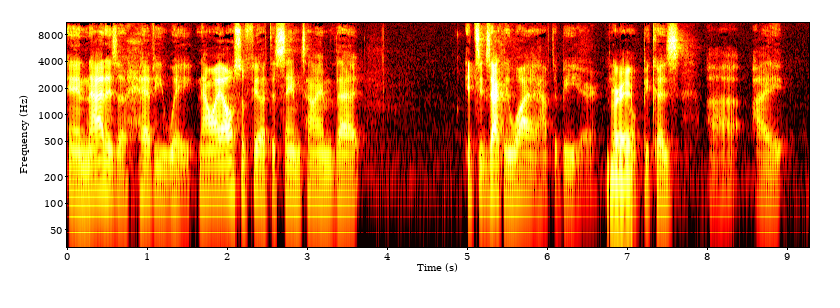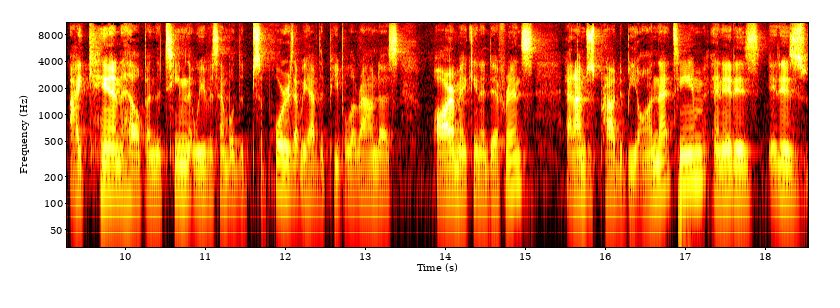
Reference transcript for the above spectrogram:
and that is a heavy weight. Now, I also feel at the same time that it's exactly why I have to be here, Right. because uh, I I can help, and the team that we've assembled, the supporters that we have, the people around us are making a difference, and I'm just proud to be on that team, and it is it is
